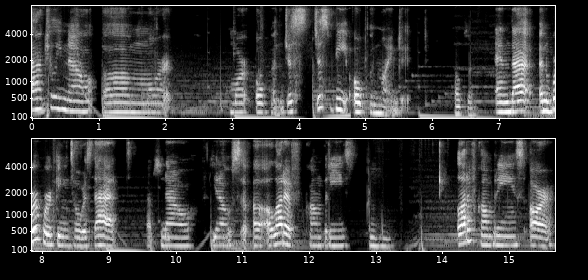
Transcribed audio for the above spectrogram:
Actually now um, more more open just just be open-minded okay and that and we're working towards that Absolutely. now you know so a, a lot of companies mm-hmm. a lot of companies are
